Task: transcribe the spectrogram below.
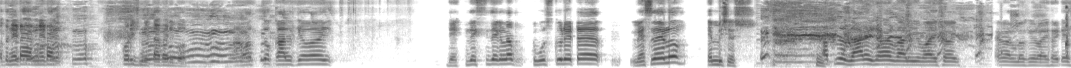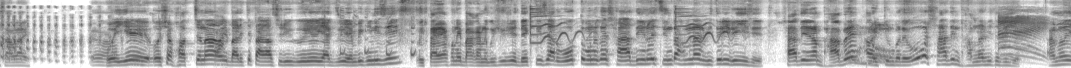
অত নেটা নেটা করিস নি তাড়াতাড়ি বল। আমার তো কালকে ওই দেখতে দেখতে দেখলাম টুস করে একটা মেসেজ এলো এমবি শেষ। আপনি তো আমার বাড়ি ওয়াইফাই আমার লোকের ওয়াইফাইটাই চালাই ওই ইয়ে ওইসব হচ্ছে না ওই বাড়িতে টাকা চুরি করে ওই এক জিবি এমবি কিনেছি ওই তাই এখন এই বাগানে বসে বসে দেখতেছি আর ও তো মনে করে সারাদিন ওই চিন্তা ভাবনার ভিতরেই রয়েছে। সারাদিন ভাবে আর একটু পরে ও সারাদিন ভাবনার ভিতরে রয়ে আমি ওই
